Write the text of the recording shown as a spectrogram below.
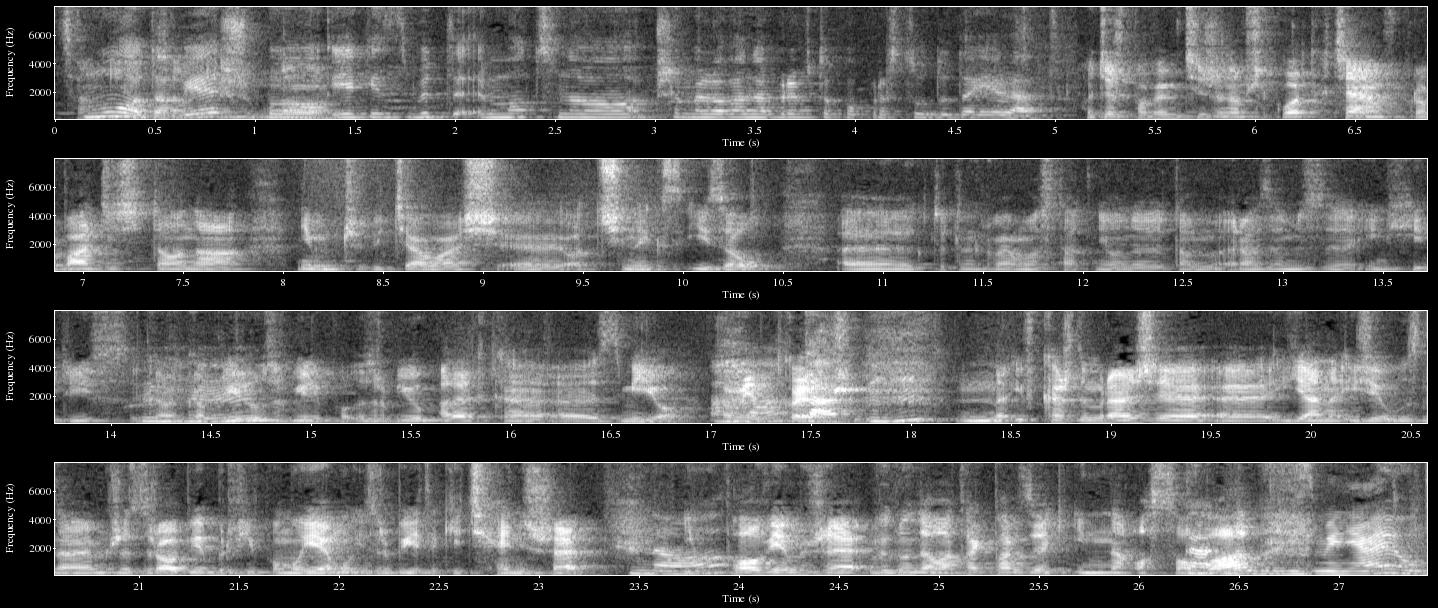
całkiem, Młodo, całkiem, wiesz, bo no. jak jest zbyt mocno przemalowana brew, to po prostu dodaje lat. Chociaż powiem Ci, że na przykład chciałem wprowadzić to na, nie wiem czy widziałaś e, odcinek z Izą, e, który nagrywałem ostatnio, one tam razem z Inhidris, Mhm. Gabrielu zrobili, zrobiły paletkę e, z Mio. Pamiętam, tak. Mhm. No i w każdym razie e, ja na Izie uznałem, że zrobię brwi po mojemu i zrobię je takie cieńsze No. i powiem, że wyglądała tak bardzo jak inna Tak, osoba. no, brwi zmieniają Tak,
